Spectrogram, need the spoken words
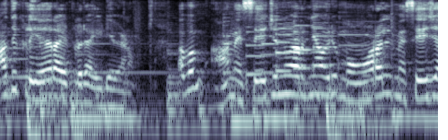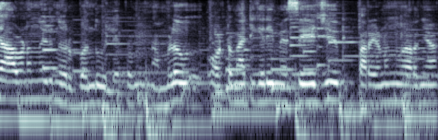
അത് ക്ലിയർ ആയിട്ടുള്ളൊരു ഐഡിയ വേണം. അപ്പം ആ മെസ്സേജ് എന്ന് പറഞ്ഞാൽ ഒരു മോറൽ മെസ്സേജ് ആവണമെന്നൊരു നിർബന്ധമില്ല ഇപ്പം നമ്മൾ ഓട്ടോമാറ്റിക്കലി മെസ്സേജ് പറയണമെന്ന് പറഞ്ഞാൽ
